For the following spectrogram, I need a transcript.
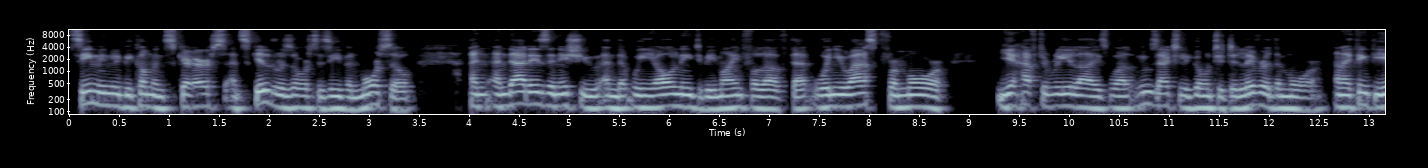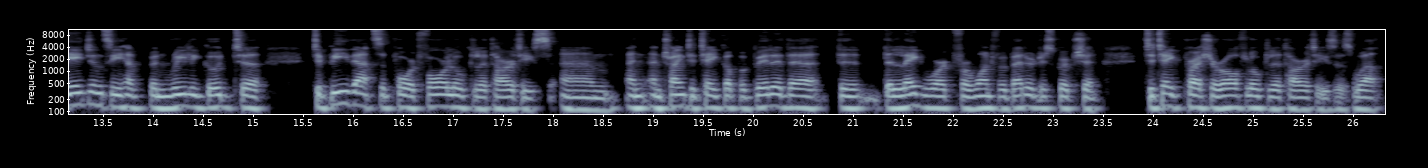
seemingly becoming scarce and skilled resources even more so. And, and that is an issue, and that we all need to be mindful of that when you ask for more, you have to realize well who's actually going to deliver the more and i think the agency have been really good to to be that support for local authorities um, and and trying to take up a bit of the the the legwork for want of a better description to take pressure off local authorities as well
